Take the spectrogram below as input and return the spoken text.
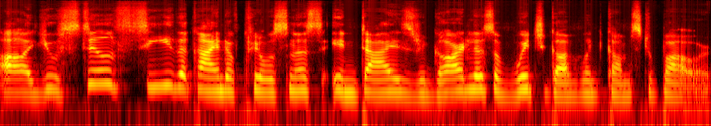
uh, you still see the kind of closeness in ties, regardless of which government comes to power.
